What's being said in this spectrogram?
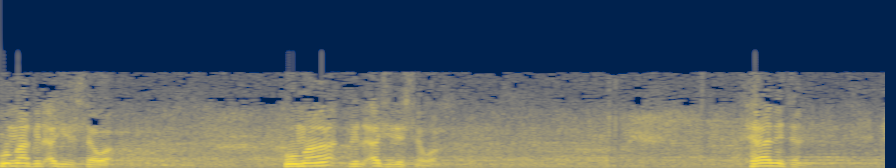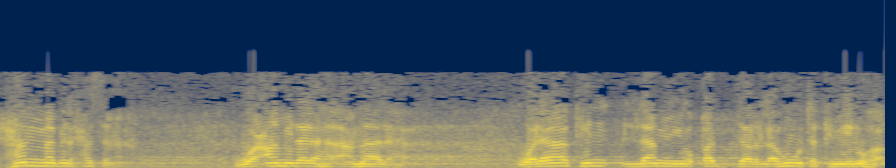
هما في الأجر سواء. هما في الأجر سواء. ثالثا هم بالحسنة وعمل لها أعمالها ولكن لم يقدر له تكميلها.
